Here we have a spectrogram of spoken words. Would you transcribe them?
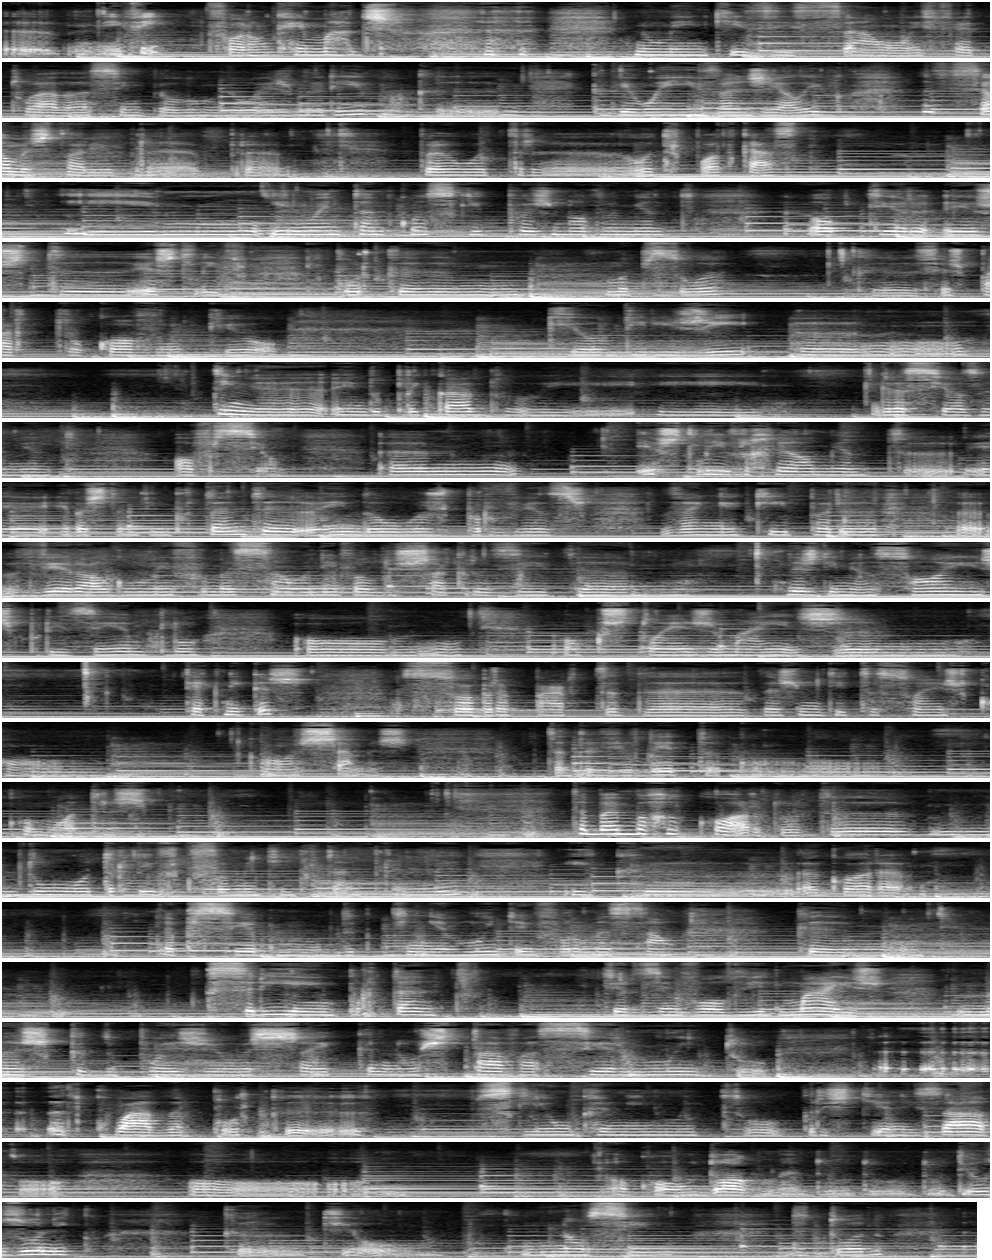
eh, enfim, foram queimados numa inquisição efetuada assim pelo meu ex-marido, que, que, deu em evangélico, mas isso é uma história para, para, para outra, outro podcast. E, e, no entanto consegui depois novamente obter este, este livro porque uma pessoa que fez parte do coven que eu, que eu dirigi um, tinha em duplicado e, e graciosamente ofereceu-me. Um, este livro realmente é, é, bastante importante, ainda hoje por vezes venho aqui para uh, ver alguma informação a nível dos chakras e da, das dimensões, por exemplo, ou, ou questões mais hum, técnicas sobre a parte da, das meditações com, com as chamas, tanto a violeta como, como outras. Também me recordo de, de um outro livro que foi muito importante para mim e que agora apercebo de que tinha muita informação que, que seria importante ter desenvolvido mais, mas que depois eu achei que não estava a ser muito uh, adequada porque seguia um caminho muito cristianizado ou, ou, ou com o dogma do, do, do Deus único que, que eu não sigo de todo.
